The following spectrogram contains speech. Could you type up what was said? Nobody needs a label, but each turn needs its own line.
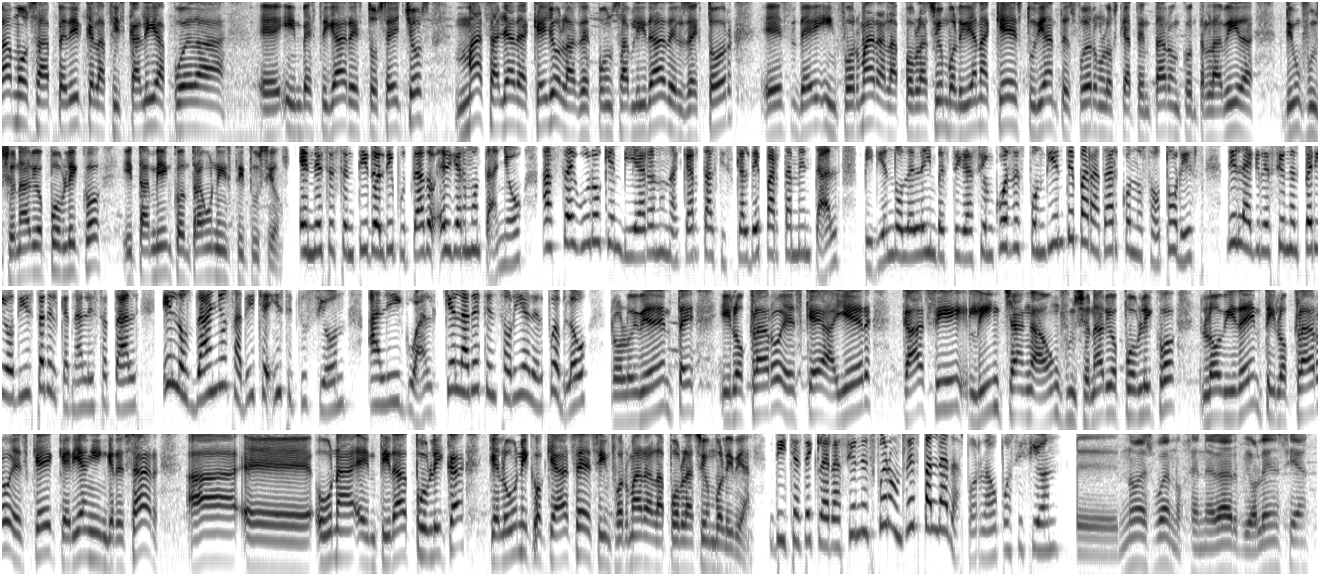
vamos a pedir que la Fiscalía pueda eh, investigar estos hechos. Más allá de aquello, la responsabilidad del rector es de informar a la población boliviana qué estudiantes fueron los que atentaron contra la vida de un funcionario público y también contra una institución.
En ese sentido, el diputado Edgar Montaño aseguró que enviaron una carta al fiscal departamental pidiéndole la investigación correspondiente para dar con los autores de la agresión al periodista del canal estatal y los daños a dicha institución, al igual que la Defensoría del Pueblo
lo evidente y lo claro es que ayer casi linchan a un funcionario público, lo evidente y lo claro es que querían ingresar a eh, una entidad pública que lo único que hace es informar a la población boliviana.
Dichas declaraciones fueron respaldadas por la oposición.
Eh, no es bueno generar violencia,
